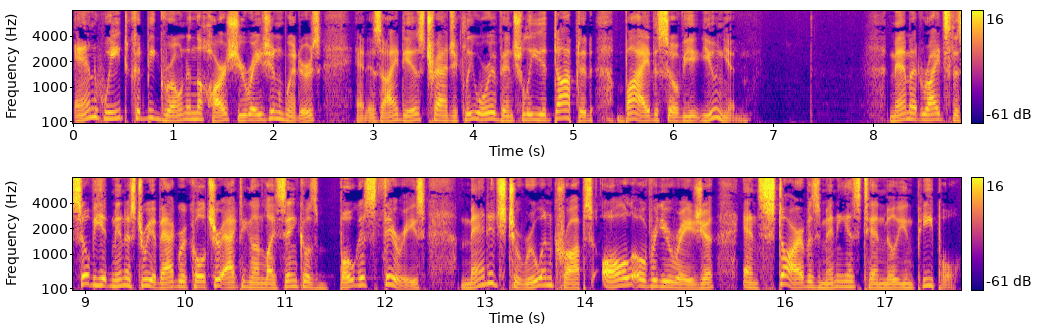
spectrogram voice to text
and wheat could be grown in the harsh Eurasian winters, and his ideas tragically were eventually adopted by the Soviet Union. Mamet writes the Soviet Ministry of Agriculture, acting on Lysenko's bogus theories, managed to ruin crops all over Eurasia and starve as many as 10 million people.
